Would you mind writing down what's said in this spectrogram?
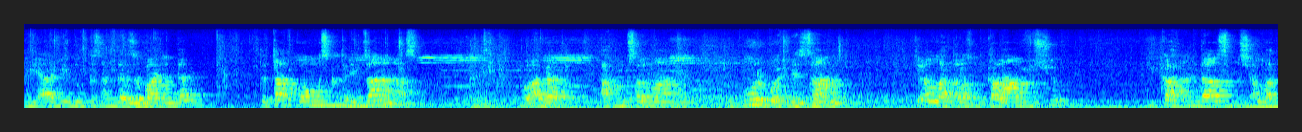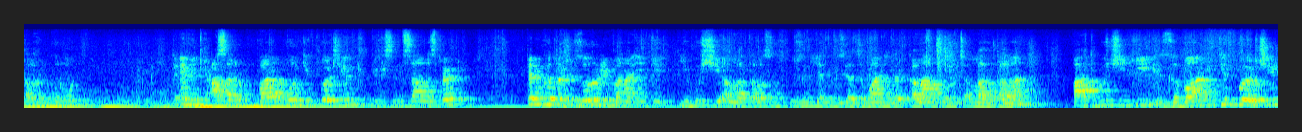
یعنی عربی لغتس اندر زبان اندر، تو تک قومس خطر یم زانان آسان اگر اخ مسلمان پور پہ زان کہ اللہ تعالیٰ سن کلام اس یہ کت انداز مجھ اللہ تعالیٰ کورمت تو امیک اثر بھرپور کت پہ أکس انسانس پہ تمہ خاطر ضروری بنان یہ کہ یہ وچ اللہ تعالیٰ سن اس مز زبان اندر کلام کورمت اللہ تعالیٰ۔ ات وچ کہ زبان کت پہ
